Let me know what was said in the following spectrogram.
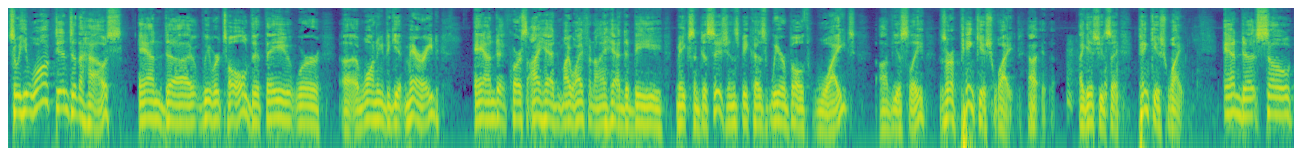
So he walked into the house, and uh, we were told that they were uh, wanting to get married. And of course, I had my wife and I had to be make some decisions because we are both white, obviously, sort of pinkish white. Uh, I guess you'd say pinkish white. And uh, so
